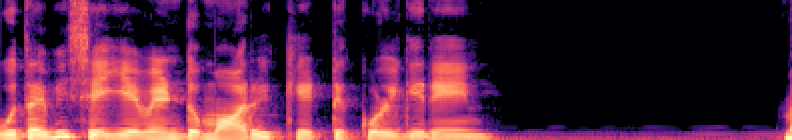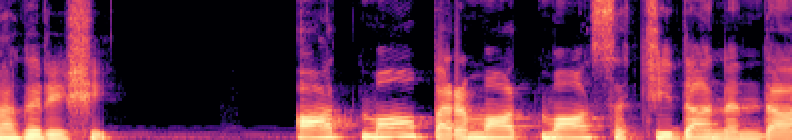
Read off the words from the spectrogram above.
உதவி செய்ய வேண்டுமாறு கேட்டுக்கொள்கிறேன். மகரிஷி ஆத்மா பரமாத்மா சச்சிதானந்தா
